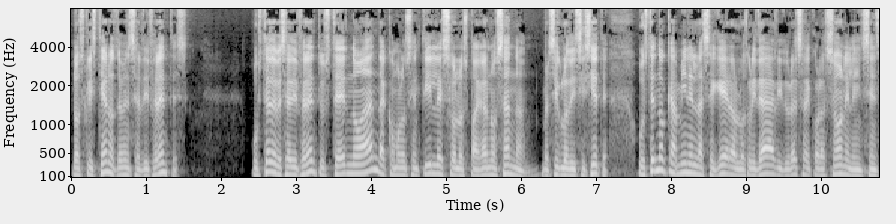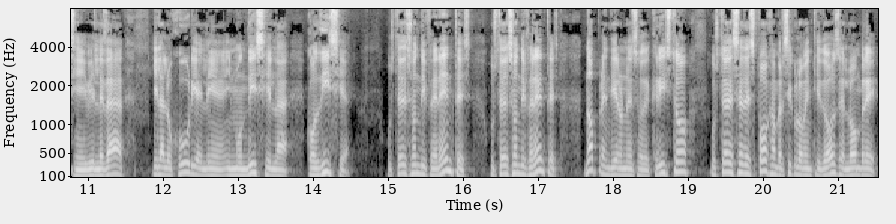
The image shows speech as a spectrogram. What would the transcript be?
Los cristianos deben ser diferentes. Usted debe ser diferente. Usted no anda como los gentiles o los paganos andan. Versículo 17. Usted no camina en la ceguera o la oscuridad y dureza de corazón y la insensibilidad y la lujuria y la inmundicia y la codicia. Ustedes son diferentes. Ustedes son diferentes. No aprendieron eso de Cristo. Ustedes se despojan. Versículo 22 del hombre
